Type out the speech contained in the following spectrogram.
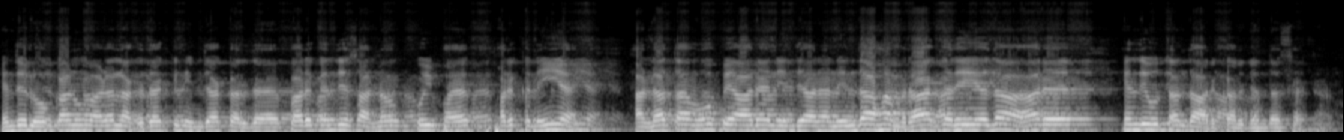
ਕਹਿੰਦੇ ਲੋਕਾਂ ਨੂੰ ਮਾੜਾ ਲੱਗਦਾ ਕਿ ਨਿੰਦਿਆ ਕਰਦਾ ਹੈ, ਪਰ ਕਹਿੰਦੇ ਸਾਨੂੰ ਕੋਈ ਫ਼ਰਕ ਨਹੀਂ ਹੈ। ਸਾਡਾ ਤਾਂ ਉਹ ਪਿਆਰ ਹੈ ਨਿੰਦਿਆ ਨਾਲ। ਨਿੰਦਾ ਹਮਰਾ ਕਰੇ ਆਧਾਰ ਕਹਿੰਦੇ ਉਹ ਤਾਂ ਆਧਾਰ ਕਰ ਜਾਂਦਾ ਸਾਡਾ।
